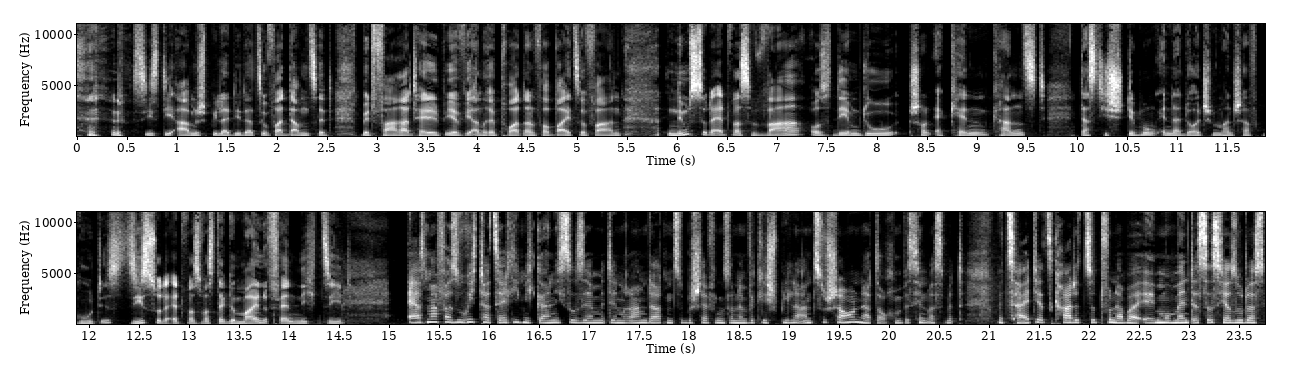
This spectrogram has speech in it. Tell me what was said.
du siehst die armen Spieler, die dazu verdammt sind, mit Fahrradhelm irgendwie an Reportern vorbeizufahren. Nimmst du da etwas wahr, aus dem du schon erkennen kannst, dass die Stimmung in der deutschen Mannschaft gut ist? Siehst du da etwas, was der gemeine Fan nicht sieht? Erstmal versuche ich tatsächlich mich gar nicht so sehr mit den Rahmendaten zu beschäftigen, sondern wirklich Spiele anzuschauen. Hat auch ein bisschen was mit, mit Zeit jetzt gerade zu tun. Aber im Moment ist es ja so, dass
